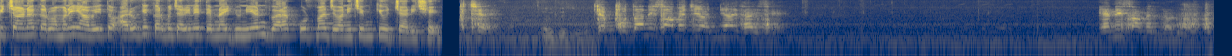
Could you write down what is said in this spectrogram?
વિચારણા કરવામાં નહીં આવે તો આરોગ્ય કર્મચારીને તેમના યુનિયન દ્વારા કોર્ટમાં જવાની ચીમકી ઉચ્ચારી છે. કે પોતાની સામે જે અન્યાય થાય છે એની સામે લડવું.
